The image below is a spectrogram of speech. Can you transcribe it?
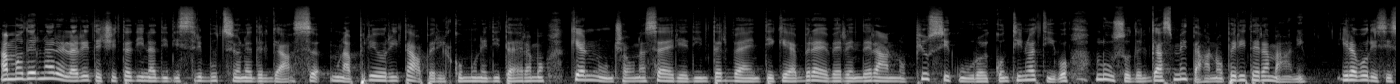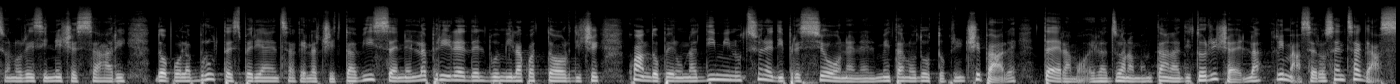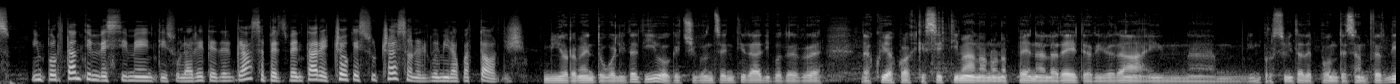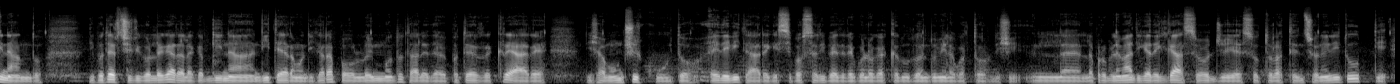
Ammodernare la rete cittadina di distribuzione del gas, una priorità per il Comune di Teramo, che annuncia una serie di interventi che a breve renderanno più sicuro e continuativo l'uso del gas metano per i teramani. I lavori si sono resi necessari dopo la brutta esperienza che la città visse nell'aprile del 2014, quando per una diminuzione di pressione nel metanodotto principale, Teramo e la zona montana di Torricella rimasero senza gas. Importanti investimenti sulla rete del gas per sventare ciò che è successo nel 2014 miglioramento qualitativo che ci consentirà di poter da qui a qualche settimana, non appena la rete arriverà in, ehm, in prossimità del ponte San Ferdinando, di poterci ricollegare alla cabina di Teramo di Carapollo in modo tale da poter creare diciamo, un circuito ed evitare che si possa ripetere quello che è accaduto nel 2014. Il, la problematica del gas oggi è sotto l'attenzione di tutti,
